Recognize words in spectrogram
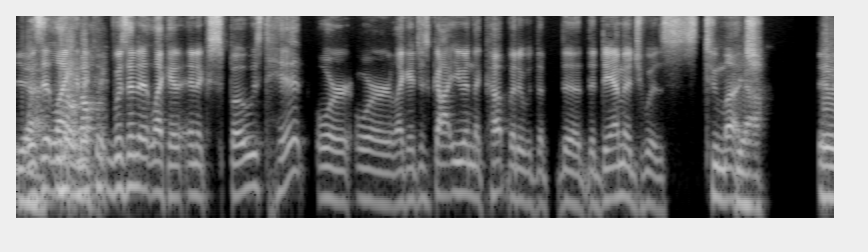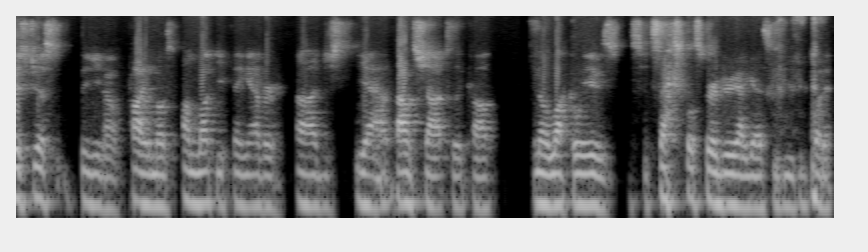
yeah. Was it like no, an, wasn't it like a, an exposed hit or or like it just got you in the cup, but it was the the the damage was too much? Yeah, it was just the, you know probably the most unlucky thing ever. Uh, just yeah, bounce shot to the cup. You know, luckily it was successful surgery, I guess if you could put it.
